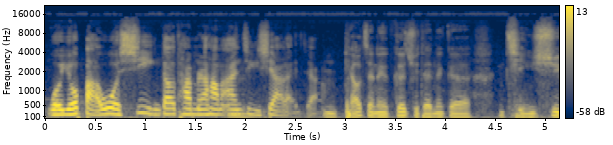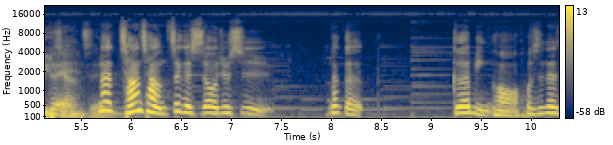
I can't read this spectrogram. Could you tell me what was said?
我有把握吸引到他们，让他们安静下来，这样，嗯，调整那个歌曲的那个情绪，这样子。那常常这个时候就是那个歌名哦，或是那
